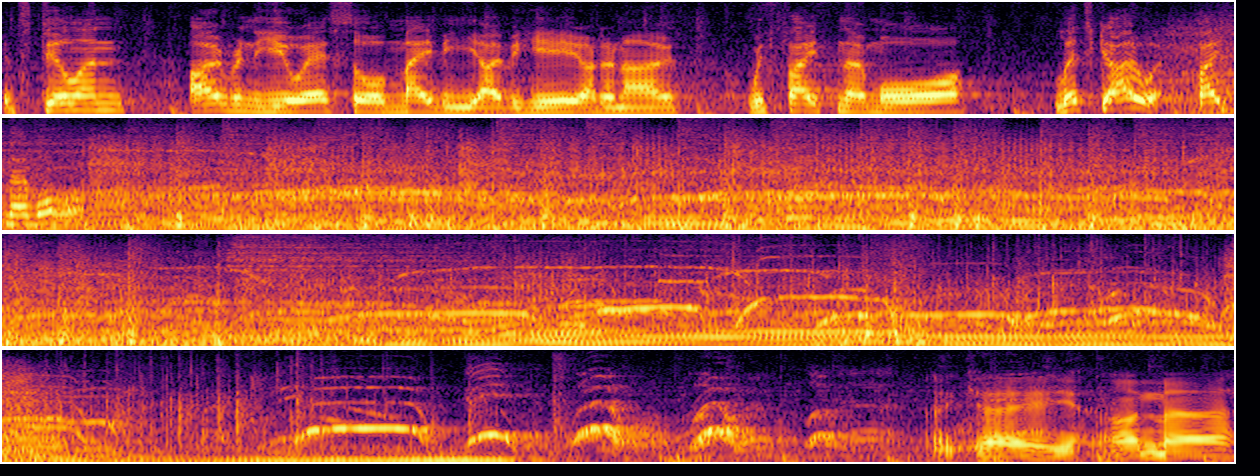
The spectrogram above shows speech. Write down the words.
It's Dylan over in the US or maybe over here, I don't know, with Faith No More. Let's go to it. Faith No More. Okay, I'm, uh,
